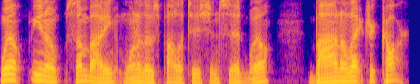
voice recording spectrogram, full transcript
Well, you know, somebody, one of those politicians said, well, buy an electric car.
